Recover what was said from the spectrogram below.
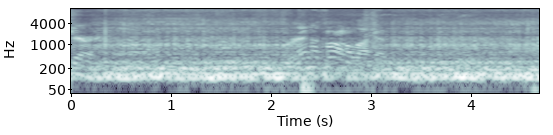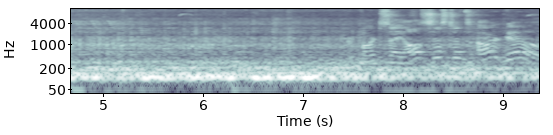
Pressure. We're in the throttle bucket. Reports say all systems are go.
